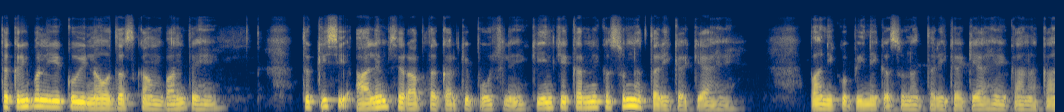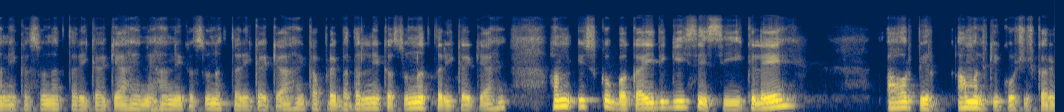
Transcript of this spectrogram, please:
تقریباً یہ کوئی نو دس کام بنتے ہیں۔ تو کسی عالم سے رابطہ کر کے پوچھ لیں کہ ان کے کرنے کا سنت طریقہ کیا ہے؟ پانی کو پینے کا سنت طریقہ کیا ہے؟ کھانا کھانے کا سنت طریقہ کیا ہے؟ نہانے کا سنت طریقہ کیا ہے؟ کپڑے بدلنے کا سنت طریقہ کیا ہے؟ ہم اس کو باقاعدگی سے سیکھ لیں اور پھر عمل کی کوشش کریں۔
